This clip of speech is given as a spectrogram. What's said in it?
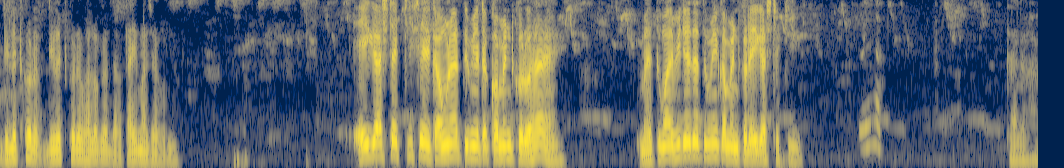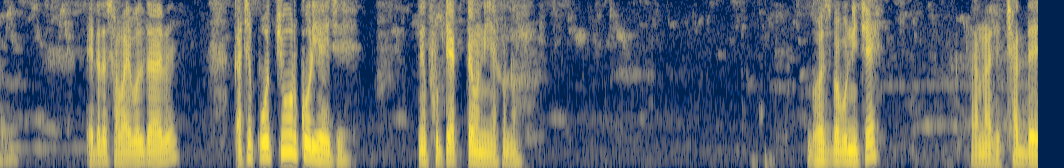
ডিলিট করে ডিলিট করে ভালো করে দাও টাইম আছে এখন। এই গাছটা কিসের? কেমন তুমি এটা কমেন্ট করো হ্যাঁ? মানে তোমার ভিডিওতে তুমি কমেন্ট করো, এই গাছটা কি? তাহলে ভালো। এটা তো সবাই বলতে হবে গাছে প্রচুর করি হয়েছে। কিন্তু ফুটে একটাও নেই এখনও। ঘোষবাবু নিচে আমরা আছি ছাদে।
